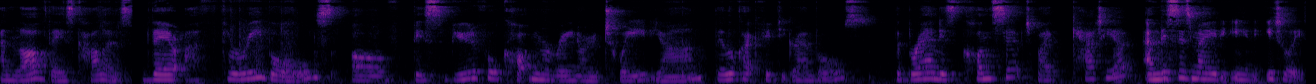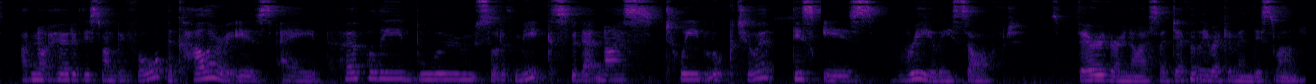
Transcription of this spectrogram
I love these colors. There are three balls of this beautiful cotton merino tweed yarn. They look like 50 gram balls. The brand is Concept by Katia, and this is made in Italy. I've not heard of this one before. The color is a purpley blue sort of mix with that nice tweed look to it. This is really soft. It's very, very nice. I definitely recommend this one.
